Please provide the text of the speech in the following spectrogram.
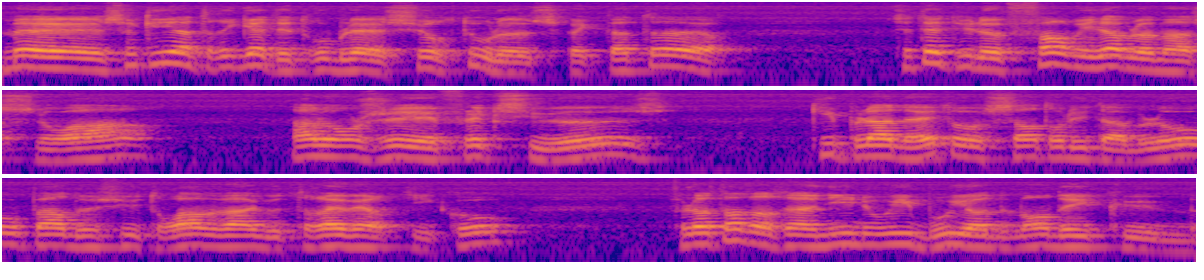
Mais ce qui intriguait et troublait surtout le spectateur, c'était une formidable masse noire allongée et flexueuse, qui planait au centre du tableau par-dessus trois vagues très verticaux, flottant dans un inouï bouillonnement d'écume.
